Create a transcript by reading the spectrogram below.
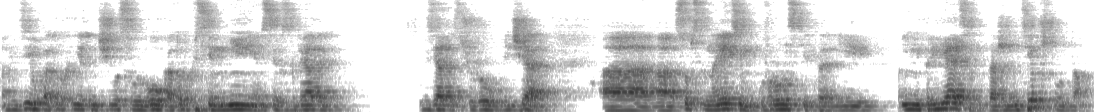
людей, у которых нет ничего своего, у которых все мнения, все взгляды взяты с чужого плеча. А, а, собственно, этим Вронский-то и, и неприятен, даже не тем, что он там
